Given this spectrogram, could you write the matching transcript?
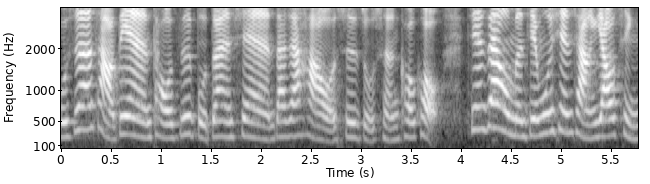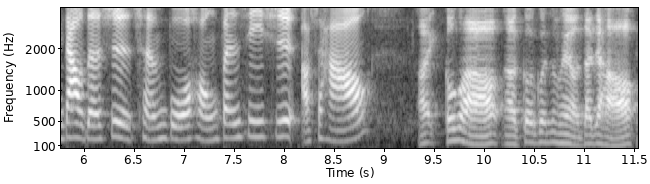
股市的炒店，投资不断线。大家好，我是主持人 Coco。今天在我们节目现场邀请到的是陈柏宏分析师老师，好。哎，Coco 好啊，各位观众朋友，大家好。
